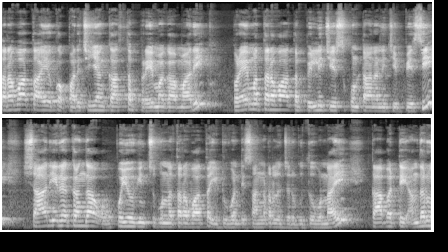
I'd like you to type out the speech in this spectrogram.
తర్వాత ఆ యొక్క పరిచయం కాస్త ప్రేమగా మారి ప్రేమ తర్వాత పెళ్ళి చేసుకుంటానని చెప్పేసి శారీరకంగా ఉపయోగించుకున్న తర్వాత ఇటువంటి సంఘటనలు జరుగుతూ ఉన్నాయి. కాబట్టి అందరూ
